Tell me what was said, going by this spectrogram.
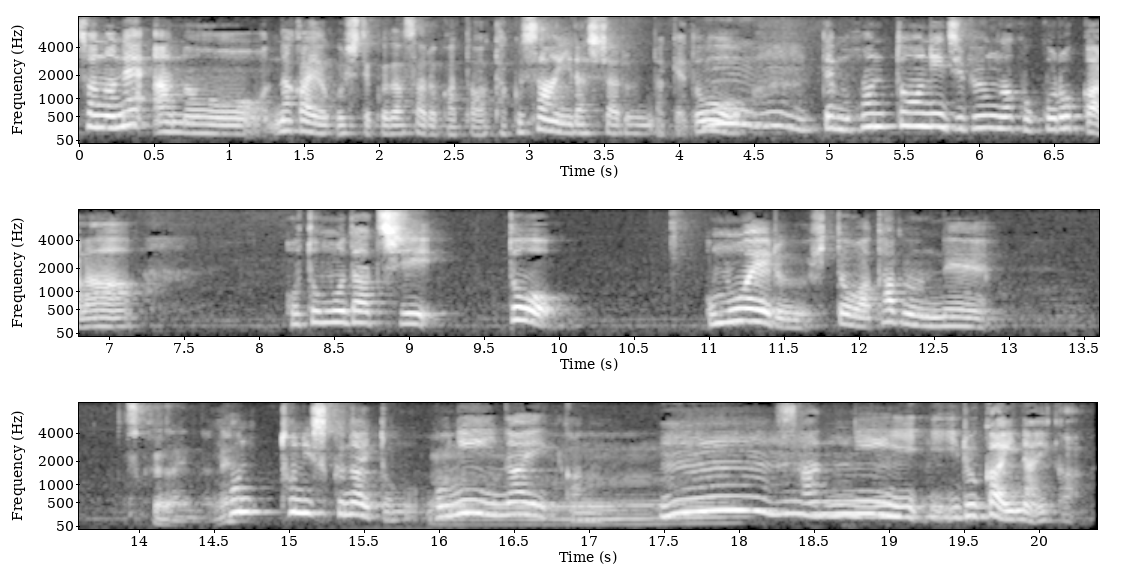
そのねあの仲良くしてくださる方はたくさんいらっしゃるんだけど、うんうん。でも本当に自分が心からお友達と思える人は多分ね少ないんだね。本当に少ないと思う。5人いないかな。ううんん3人いるかいないか。うん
